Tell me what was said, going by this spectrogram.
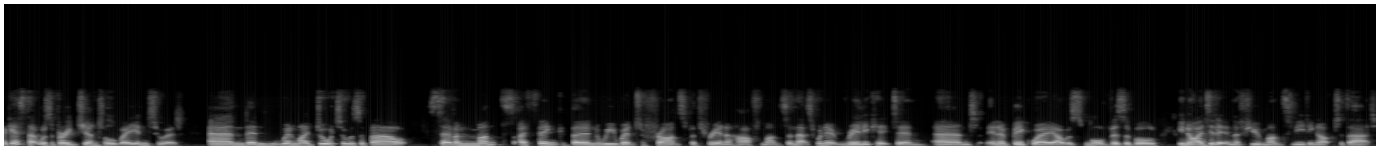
I guess that was a very gentle way into it. And then when my daughter was about seven months, I think, then we went to France for three and a half months. And that's when it really kicked in. And in a big way, I was more visible. You know, I did it in the few months leading up to that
